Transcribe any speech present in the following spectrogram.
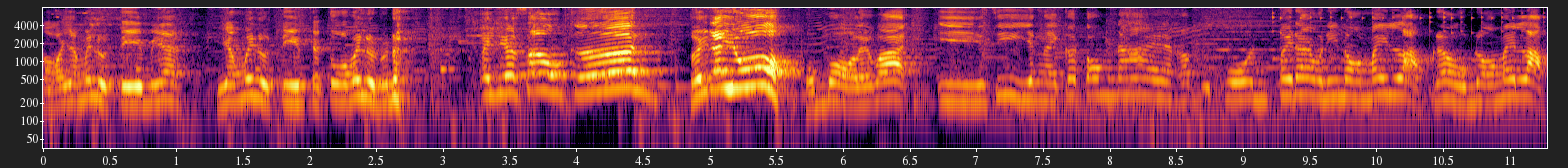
อ๋อยังไม่หลุดตีมเนี่ยยังไม่หลุดตีมแต่ตัวไม่หลุดมาด้วยไอ้เหี้ยเศร้าเกิน เฮ้ยได้อยู่ ผมบอกเลยว่าอีซี่ยังไงก็ต้องได้นะครับทุกคนไม่ได้วันนี้นอนไม่หลับนะผมนอนไม่หลับ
